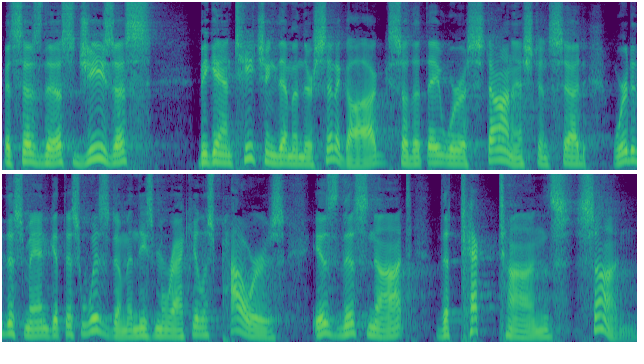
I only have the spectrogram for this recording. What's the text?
It says this Jesus, began teaching them in their synagogue so that they were astonished and said, Where did this man get this wisdom and these miraculous powers? Is this not the Tecton's son?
